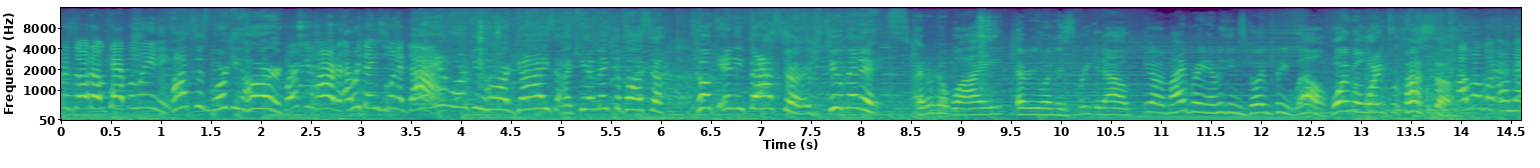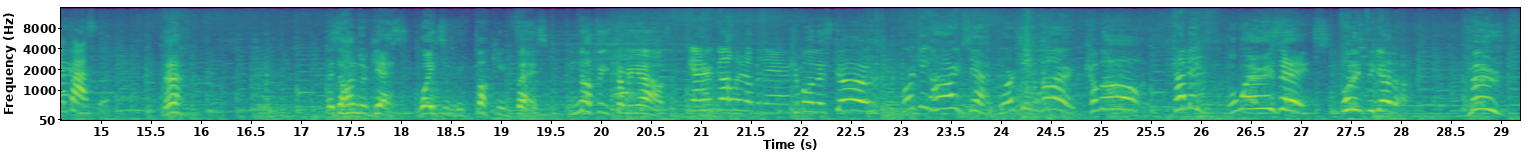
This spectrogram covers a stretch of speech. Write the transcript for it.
on risotto, Capellini? Pasta's working hard. Working harder. Everything's gonna die. I am working hard, guys. I can't make the pasta cook any faster. It's two minutes. I don't know why everyone is freaking out. You know, in my brain, everything's going pretty well. Why am I waiting for pasta? How long on on that pasta? Huh? There's a hundred guests waiting to be fucking fed. Nothing's coming out. Get her going over there. Come on, let's go. Working hard, chef. Working hard. Come on. Coming. Well, where is it? Pull it together. Move.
